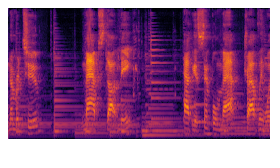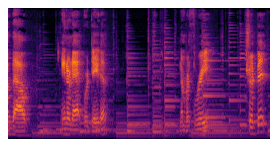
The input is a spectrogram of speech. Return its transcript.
Number two, Maps.me, having a simple map traveling without internet or data. Number three, TripIt,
